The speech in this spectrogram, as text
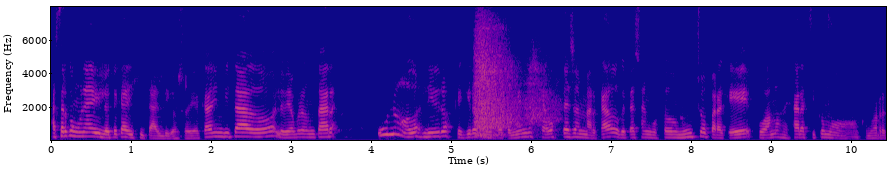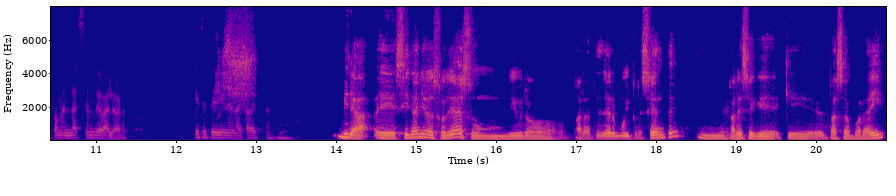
hacer como una biblioteca digital, digo yo. Y a cada invitado le voy a preguntar uno o dos libros que quiero que me recomiendes que a vos te hayan marcado, que te hayan gustado mucho, para que podamos dejar así como, como recomendación de valor. ¿Qué se te viene a la cabeza? Mira, eh, Cien años de soledad es un libro para tener muy presente, me parece que, pasa por ahí.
